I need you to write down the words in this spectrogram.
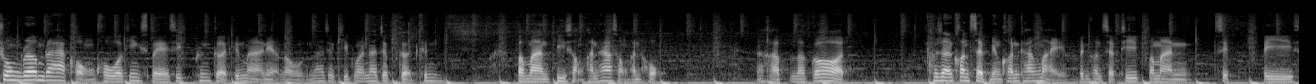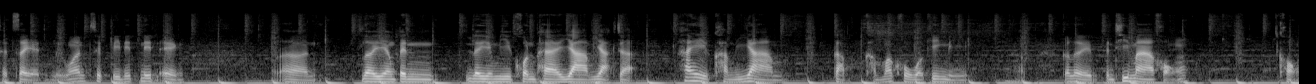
ช่วงเริ่มแรกของ co-working space ที่เพิ่งเกิดขึ้นมาเนี่ยเราน่าจะคิดว่าน่าจะเกิดขึ้นประมาณปี 2005-2006 นะครับ แล้วก็เพราะฉะนั้นคอนเซปต์ยังค่อนข้างใหม่ เป็นคอนเซปต์ที่ประมาณ 10 ปีเศษๆหรือว่า 10 ปีนิด ๆ เองเอเลยยังเป็นเลยยังมีคนพยายามอยากจะให้คำนิยาม กับคำว่า co-working นี้นะครับก็เลยเป็นที่มาของของ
